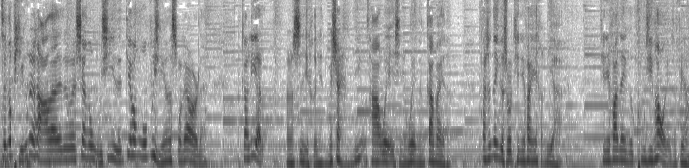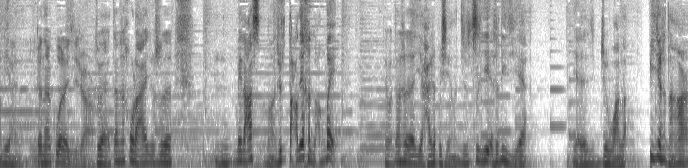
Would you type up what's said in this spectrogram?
整个瓶子啥的，对吧？像个武器的，电饭锅不行，塑料的，干裂了。然后自己合计，没事儿，你有它我也行，我也能干败它。但是那个时候天津饭也很厉害，天津饭那个空气炮也是非常厉害的。跟他过了几招，对，但是后来就是，嗯，没打死嘛，就是打的也很狼狈，对吧？但是也还是不行，就是自己也是力竭，也就完了。毕竟是男二，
